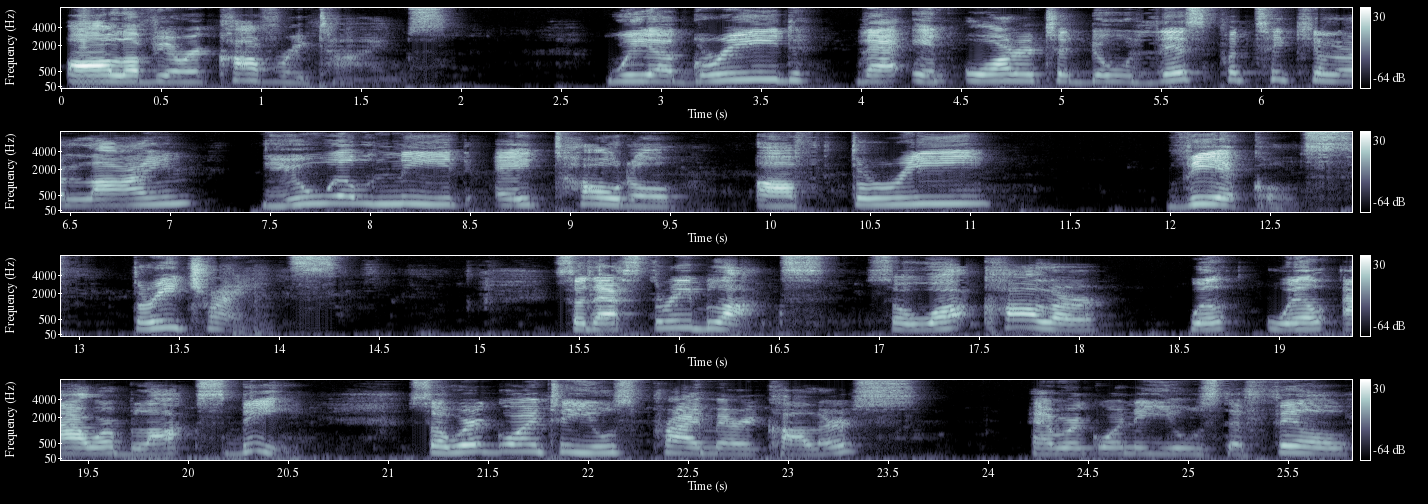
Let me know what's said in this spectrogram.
all of your recovery times. We agreed that in order to do this particular line, you will need a total of three vehicles, three trains. So that's three blocks. So what color will, will our blocks be? So we're going to use primary colors and we're going to use the fill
